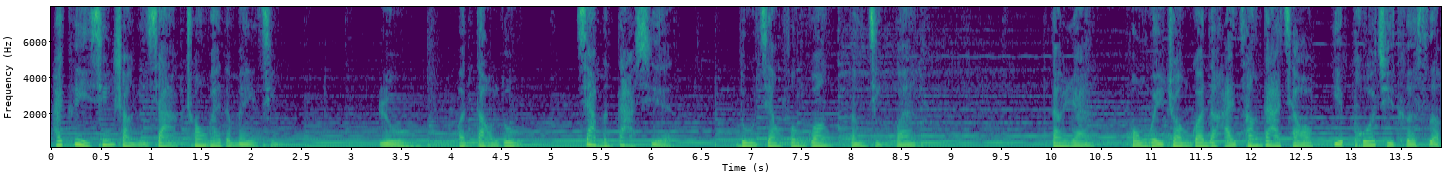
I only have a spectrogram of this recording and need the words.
还可以欣赏一下窗外的美景，如环岛路、厦门大学、鹭江风光等景观。当然，宏伟壮观的海沧大桥也颇具特色。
